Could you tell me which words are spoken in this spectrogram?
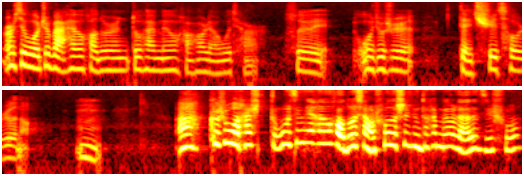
而且我这把还有好多人都还没有好好聊过天儿，所以我就是得去凑热闹。嗯，啊，可是我还是我今天还有好多想说的事情都还没有来得及说。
